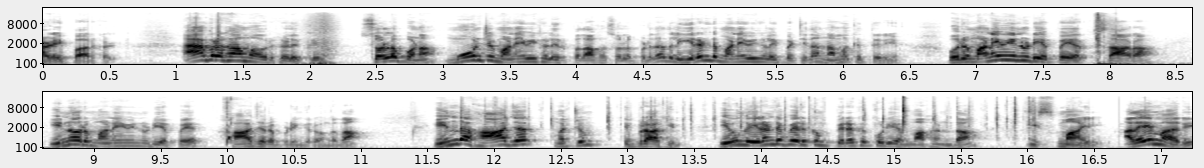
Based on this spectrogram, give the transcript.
அழைப்பார்கள். ஆப்ரஹாம் அவர்களுக்கு சொல்லப்போனால் மூன்று மனைவிகள் இருப்பதாக சொல்லப்படுது. அதில் இரண்டு மனைவிகளை பற்றி தான் நமக்கு தெரியும். ஒரு மனைவியினுடைய பெயர் சாரா இன்னொரு மனைவியினுடைய பெயர் ஹாஜர் அப்படிங்கிறவங்க தான். இந்த ஹாஜர் மற்றும் இப்ராஹிம் இவங்க இரண்டு பேருக்கும் பிறக்கக்கூடிய மகன் தான் இஸ்மாயில். அதே மாதிரி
